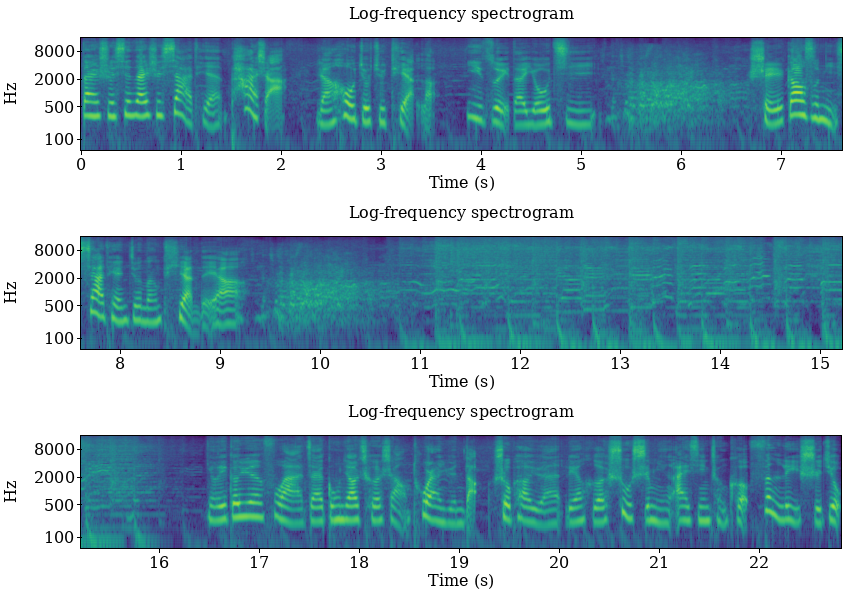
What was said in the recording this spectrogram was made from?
但是现在是夏天，怕啥？”然后就去舔了一嘴的油漆。谁告诉你夏天就能舔的呀？有一个孕妇啊，在公交车上突然晕倒，售票员联合数十名爱心乘客奋力施救，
